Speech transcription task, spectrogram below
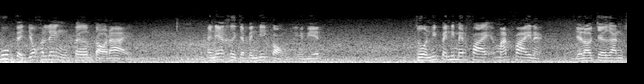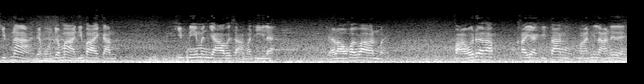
วูบเสร็จยกคันเร่งเติมต่อได้ อันนี้คือจะเป็นที่กล่อง ABS ส่วนที่เป็นที่เม็ดไฟมัดไฟเนี่ยเดี๋ยวเราเจอกันคลิปหน้า เดี๋ยวผมจะมาอธิบายกัน คลิปนี้มันยาวไป3นาทีแล้ว เดี๋ยวเราค่อยว่ากันใหม่ ฝากไว้ด้วยครับ ใครอยากติดตั้งมาที่ร้านได้เลย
